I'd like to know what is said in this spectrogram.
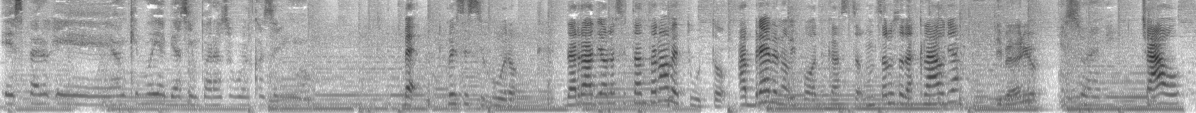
e spero che anche voi abbiate imparato qualcosa di nuovo. Beh, questo è sicuro. Da Radio Aula 79 è tutto. A breve nuovi podcast. Un saluto da Claudia. Tiberio. E Suemi. Ciao!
